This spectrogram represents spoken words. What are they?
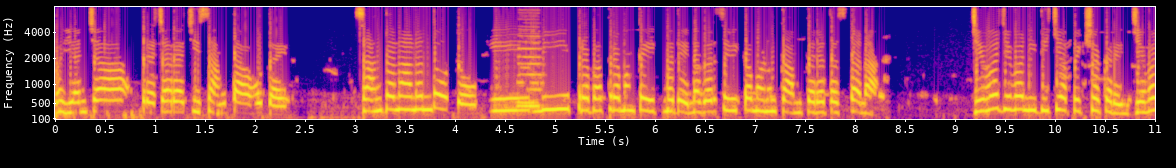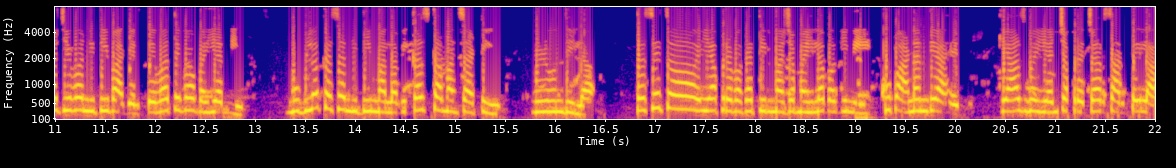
भैयांच्या प्रचाराची सांगता होत आहे. सांगताना आनंद होतो की मी प्रभाग क्रमांक एक मध्ये नगरसेविका म्हणून काम करत असताना जेव्हा जेव्हा निधीची अपेक्षा करेल जेव्हा जेव्हा निधी मागेल तेव्हा तेव्हा भैयांनी मुबलक असा निधी मला विकास कामांसाठी मिळवून दिला. तसेच या प्रभागातील माझ्या महिला भगिनी खूप आनंदी आहेत की आज भैयांच्या प्रचार सांगतेला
